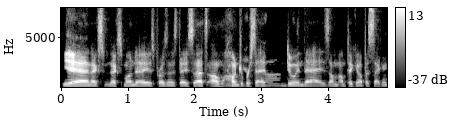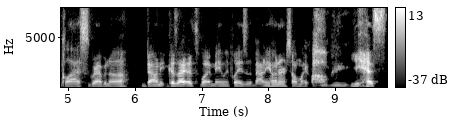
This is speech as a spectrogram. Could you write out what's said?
Yeah, next next Monday is President's Day, so that's I'm 100 percent doing that. Is I'm, I'm picking up a second class, grabbing a bounty because that's what I mainly play as a bounty hunter. So I'm like, oh Mhm. yes,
